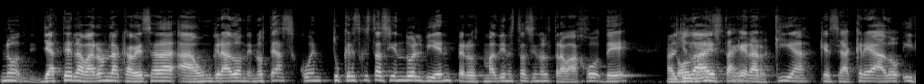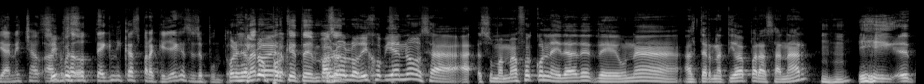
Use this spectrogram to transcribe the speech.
No, ya te lavaron la cabeza a un grado donde no te das cuenta, tú crees que estás haciendo el bien, pero más bien estás haciendo el trabajo de ¿Alguien toda más? esta jerarquía que se ha creado y ya han, echado, Sí, han pues- usado técnicas para que llegues a ese punto. Por ejemplo, Claro, porque te- o Pablo sea- lo dijo bien, ¿no? O sea, su mamá fue con la idea de, de una alternativa para sanar y eh,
